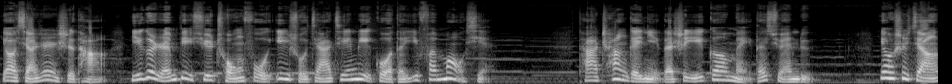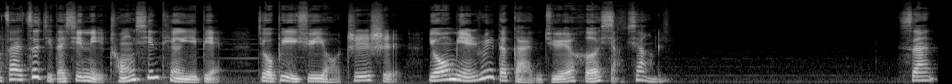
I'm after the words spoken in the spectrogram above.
要想认识它，一个人必须重复艺术家经历过的一番冒险。他唱给你的是一个美的旋律。要是想在自己的心里重新听一遍，就必须有知识。有敏锐的感觉和想象力。三，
